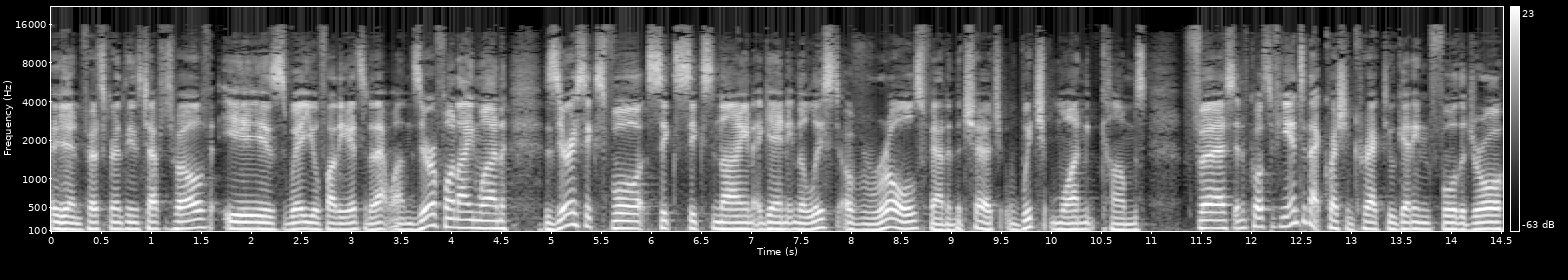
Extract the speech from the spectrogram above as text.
Again, 1 Corinthians chapter 12 is where you'll find the answer to that one. 0491 064 669. Again, in the list of roles found in the church, which one comes first? And of course, if you answer that question correct, you'll get in for the draw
